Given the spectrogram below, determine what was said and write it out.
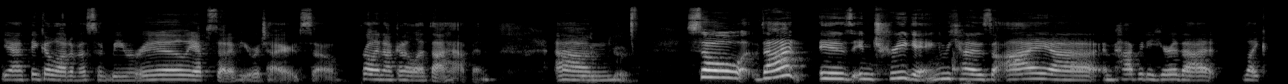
yeah, I think a lot of us would be really upset if you retired. So probably not going to let that happen. Um, good, good. So that is intriguing because I uh, am happy to hear that. Like,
